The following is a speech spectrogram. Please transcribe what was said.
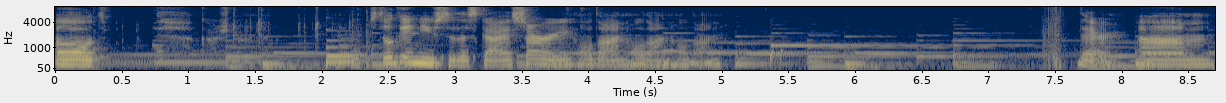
Oh, it's... Gosh darn it. Still getting used to this, guy. Sorry. Hold on, hold on, hold on. There. Um...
